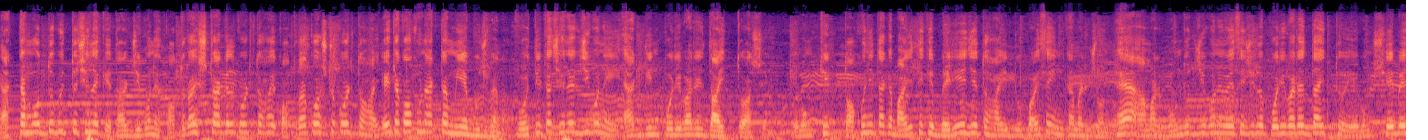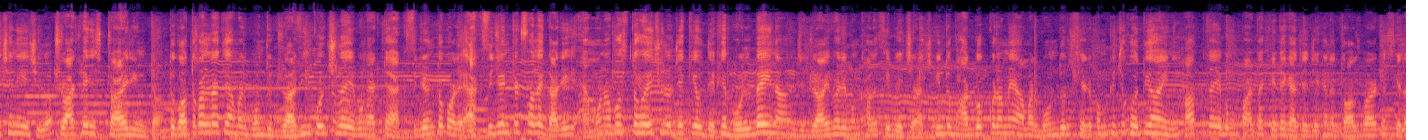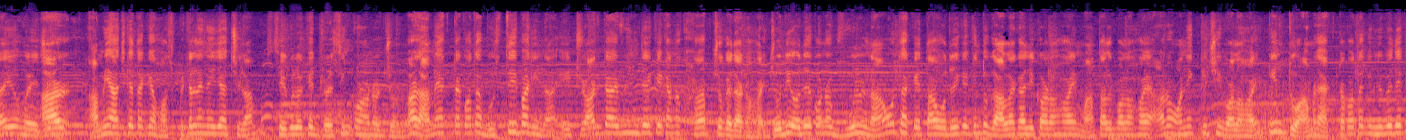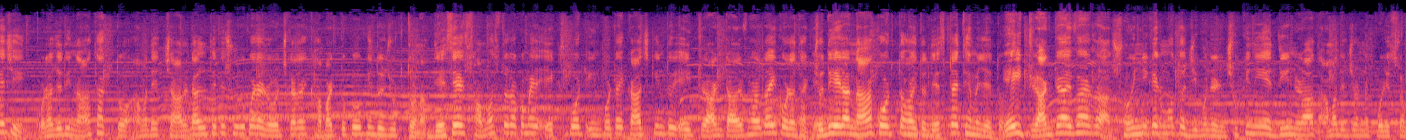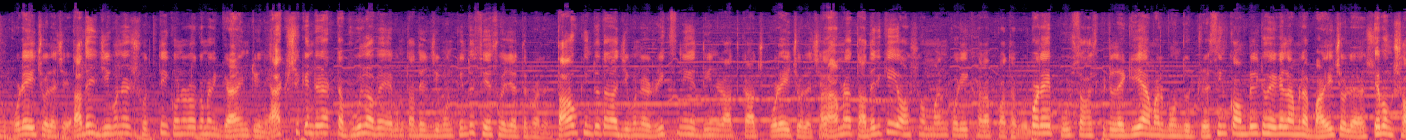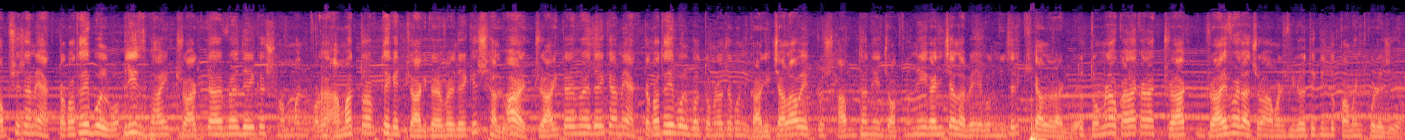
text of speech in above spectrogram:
একটা মধ্যবিত্ত ছেলেকে তার জীবনে কতটা স্ট্রাগল করতে হয়, কতটা কষ্ট করতে হয়, এটা কখনো একটা মেয়ে বুঝবে না। প্রতিটা ছেলের জীবনেই একদিন পরিবারের দায়িত্ব আসে এবং ঠিক তখনই তাকে বাড়ি থেকে বেরিয়ে যেতে হয় দু পয়সা ইনকামের জন্য। হ্যাঁ আমার বন্ধুর জীবনে এসেছিল পরিবারের দায়িত্ব এবং সে বেছে নিয়েছিল ট্রাকের স্টায়ারিংটা তো গতকাল রাতে আমার বন্ধু ড্রাইভিং করছিল এবং একটা অ্যাক্সিডেন্টও করে। অ্যাক্সিডেন্টের ফলে গাড়ির এমন অবস্থা হয়েছিল যে কেউ দেখে বলবেই না যে ড্রাইভার এবং খালাসি বেঁচে আছে। কিন্তু ভাগ্যক্রমে আমার বন্ধুর সেরকম কিছু ক্ষতি হয়নি। হাতটা এবং পাটা কেটে গেছে, যেখানে দশ বারোটা সেলাইও হয়েছে। আর আমি আজকে তাকে হসপিটালে নিয়ে যাচ্ছিলাম, সেগুলোকে ড্রেসিং করানোর জন্য। আর আমি একটা কথা বুঝতেই পারি না, এই ট্রাক ড্রাইভিংদেরকে কেন খারাপ চোখে দেখা হয়? যদি ওদের কোনো ভুল নাও থাকে, তাও ওদেরকে কিন্তু গালাগালি করা হয়, মাতাল বলা হয়, আরও অনেক কিছুই বলা হয়। কিন্তু আমরা একটা কথা কি ভেবে দেখেছি? ওরা যদি না থাকতো, আমাদের চাল ডাল থেকে শুরু করে রোজগারের খাবারটুকুও কিন্তু জুটতো না। দেশের সমস্ত রকমের এক্সপোর্ট ইম্পোর্টের কাজ কিন্তু এই ট্রাক ড্রাইভাররাই করে থাকে। যদি এরা না করতো, হয়তো দেশটাই থেমে যেত। এই ট্রাক ড্রাইভাররা সৈনিকের মতো জীবনের ঝুঁকি নিয়ে দিন রাত আমাদের জন্য পরিশ্রম করেই চলেছে। তাদের জীবনের সত্যি কোনো রকমের গ্যারান্টি নেই। এক সেকেন্ডের একটা ভুল হবে এবং তাদের জীবন কিন্তু শেষ হয়ে যেতে পারে। তাও কিন্তু তারা জীবনের রিস্ক নিয়ে দিন রাত কাজ করেই চলেছে। আর আমরা তাদেরকেই অসম্মান করি, খারাপ কথা বলি। পরে পুরসা হসপিটালে গিয়ে আমার বন্ধু ড্রেসিং কমপ্লিট হয়ে গেলে আমরা বাড়ি চলে আসি। এবং সবশেষে আমি একটা কথাই বলব প্লিজ ভাই ট্রাক ড্রাইভারদেরকে সম্মান করো। আমার তরফ থেকে ট্রাক ড্রাইভারদেরকে স্যালুট আর ট্রাক ড্রাইভারদেরকে আমি একটা কথাই বলব, তোমরা যখন গাড়ি চালাও, একটু সাবধানে, যত্ন নিয়ে গাড়ি চালাবে এবং নিজের খেয়াল রাখবে। তো তোমরাও কারা কারা ট্রাক ড্রাইভার আছো, আমার ভিডিওতে কিন্তু কমেন্ট করে যেও।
